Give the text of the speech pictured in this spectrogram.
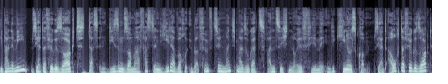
Die Pandemie, sie hat dafür gesorgt, dass in diesem Sommer fast in jeder Woche über 15, manchmal sogar 20 neue Filme in die Kinos kommen. Sie hat auch dafür gesorgt,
